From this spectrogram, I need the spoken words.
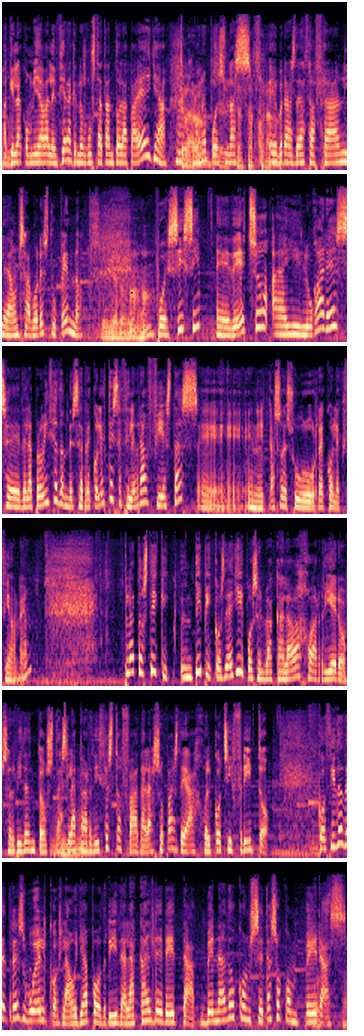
Aquí en la comunidad valenciana que nos gusta tanto la paella. Claro, bueno, pues unas hebras de azafrán le da un sabor estupendo. Sí, ya lo. Pues sí, sí. Eh, de hecho, hay lugares eh, de la provincia donde se recolecta y se celebran fiestas eh, en el caso de su recolección. ¿eh? Platos típicos de allí, pues el bacalao ajo arriero, servido en tostas, la pardiz estofada, las sopas de ajo, el cochifrito, cocido de tres vuelcos, la olla podrida, la caldereta, venado con setas o con peras,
